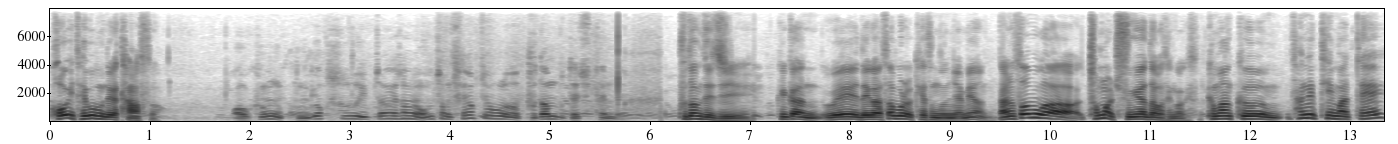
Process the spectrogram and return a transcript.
거의 대부분 내가 다 놨어. 어 그럼 공격수 입장에서는 엄청 체력적으로 부담도 되실 텐데. 부담되지. 그러니까 왜 내가 서브를 계속 넣냐면 나는 서브가 정말 중요하다고 생각했어. 그만큼 상대팀한테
